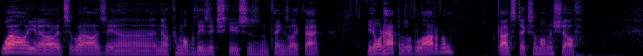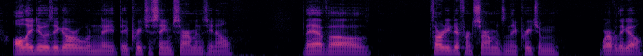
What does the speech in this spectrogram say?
Well, you know, it's well, it's you know, and they'll come up with these excuses and things like that. You know what happens with a lot of them? God sticks them on the shelf. All they do is they go and they, they preach the same sermons, you know. They have uh, 30 different sermons and they preach them wherever they go.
